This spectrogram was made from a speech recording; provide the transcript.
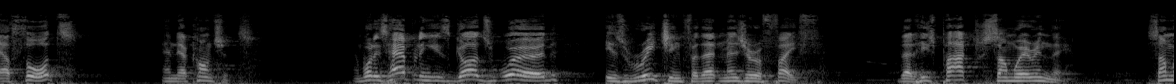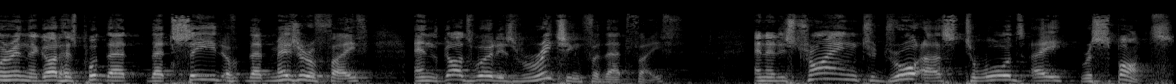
our thoughts, and our conscience. And what is happening is God's Word is reaching for that measure of faith that He's parked somewhere in there. Somewhere in there, God has put that, that seed of that measure of faith and God's word is reaching for that faith. And it is trying to draw us towards a response.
